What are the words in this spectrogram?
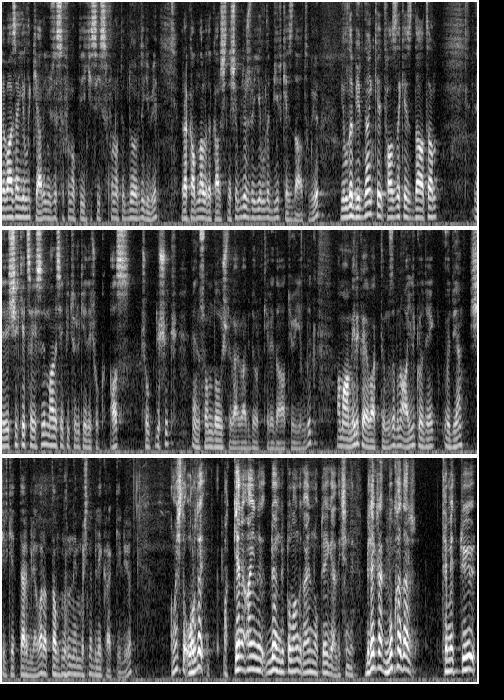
ve bazen yıllık karın %0.2'si, 0.4'ü gibi rakamlarla da karşılaşabiliyoruz ve yılda bir kez dağıtılıyor. Yılda birden fazla kez dağıtan e, şirket sayısı maalesef ki Türkiye'de çok az, çok düşük. En son doğuştu galiba bir dört kere dağıtıyor yıllık. Ama Amerika'ya baktığımızda bunu aylık öde- ödeyen şirketler bile var. Hatta bunların en başında BlackRock geliyor. Ama işte orada bak gene aynı döndük dolandık aynı noktaya geldik şimdi. BlackRock bu kadar temettüyü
